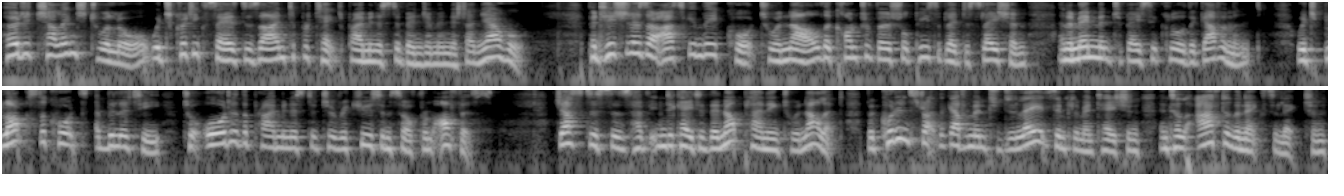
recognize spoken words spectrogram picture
heard a challenge to a law which critics say is designed to protect Prime Minister Benjamin Netanyahu. Petitioners are asking the court to annul the controversial piece of legislation, an amendment to Basic Law the Government, which blocks the court's ability to order the Prime Minister to recuse himself from office. Justices have indicated they're not planning to annul it, but could instruct the government to delay its implementation until after the next election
